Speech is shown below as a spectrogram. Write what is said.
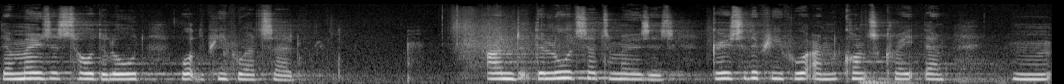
Then Moses told the Lord what the people had said. And the Lord said to Moses, Go to the people and consecrate them um,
